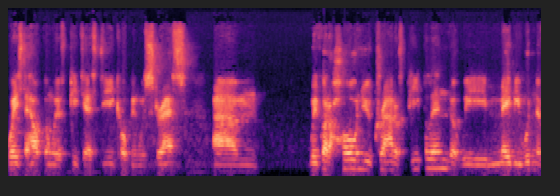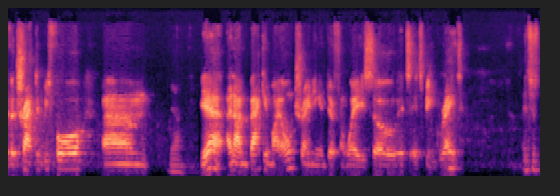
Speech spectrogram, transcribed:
ways to help them with PTSD, coping with stress. Um, we've got a whole new crowd of people in that we maybe wouldn't have attracted before. Um, yeah. yeah, and I'm back in my own training in different ways, so it's it's been great. It's just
